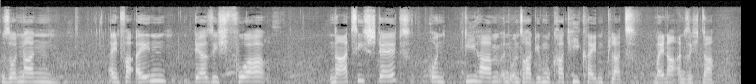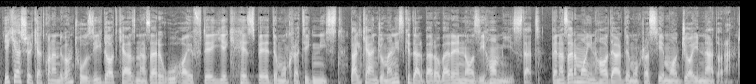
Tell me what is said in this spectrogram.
sondern ein Verein, der sich vor Nazis stellt und die haben in unserer Demokratie keinen Platz, meiner Ansicht nach. یکی از شرکت کنندگان توضیح داد که از نظر او آفده یک حزب دموکراتیک نیست بلکه انجمنی است که در برابر نازی ها می ایستد. به نظر ما اینها در دموکراسی ما جایی ندارند.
